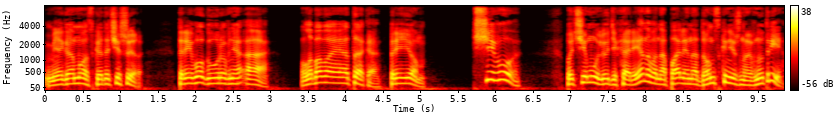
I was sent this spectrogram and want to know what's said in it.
«Мегамозг, это Чешир. Тревога уровня А. Лобовая атака. Прием». «Чего? Почему люди Харенова напали на дом с княжной внутри?»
